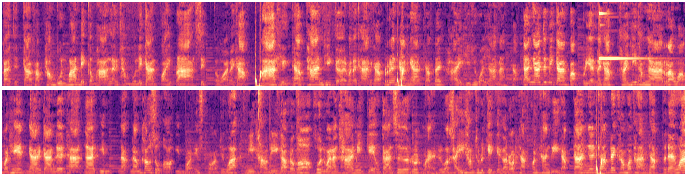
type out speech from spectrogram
25879 ครับทำบุญบ้านเด็กกำพร้าและทำบุญด้วยการปล่อยปลา 10 ตัวนะครับ มาถึงครับท่านที่เกิดวันอังคารครับ เรื่องการงานครับได้ไพ่ที่ชื่อว่ายานักครับ การงานจะมีการปรับเปลี่ยนนะครับ ใครที่ทำงานระหว่างประเทศงานการเดินทางงานอิมนำนำเข้าส่งออก Import Export ถือว่ามีข่าวดีครับ แล้วก็คนวันอังคารมีเกณฑ์ของการซื้อรถใหม่ หรือว่าใครที่ทำธุรกิจเกี่ยวกับรถครับค่อนข้างดีครับ การเงินครับได้คำว่าทานครับแสดงว่า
